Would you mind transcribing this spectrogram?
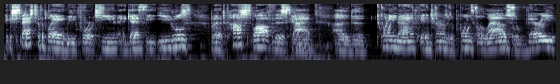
expects to play in Week 14 against the Eagles, but a tough spot for this guy. Uh, the 29th in terms of points allowed, so very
